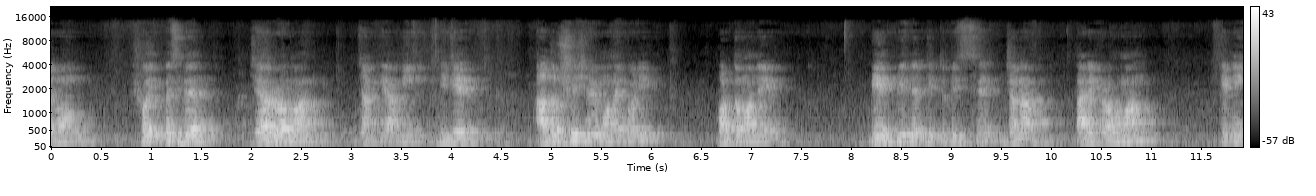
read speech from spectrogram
এবং শহীদ প্রেসিডেন্ট জিয়াউর রহমান, যাকে আমি নিজের আদর্শ হিসেবে মনে করি, বর্তমানে বিএনপি নেতৃত্ব দিচ্ছে জনাব তারেক রহমান। তিনি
